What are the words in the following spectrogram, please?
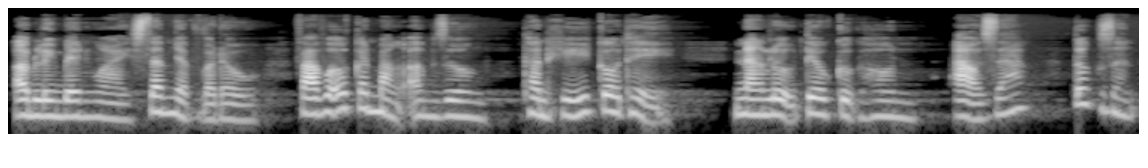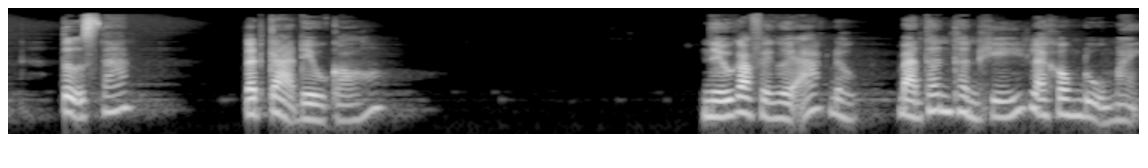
Âm linh bên ngoài xâm nhập vào đầu, phá vỡ cân bằng âm dương, thần khí cơ thể, năng lượng tiêu cực hơn, ảo giác, tức giận, tự sát. Tất cả đều có. Nếu gặp phải người ác độc, bản thân thần khí lại không đủ mạnh,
